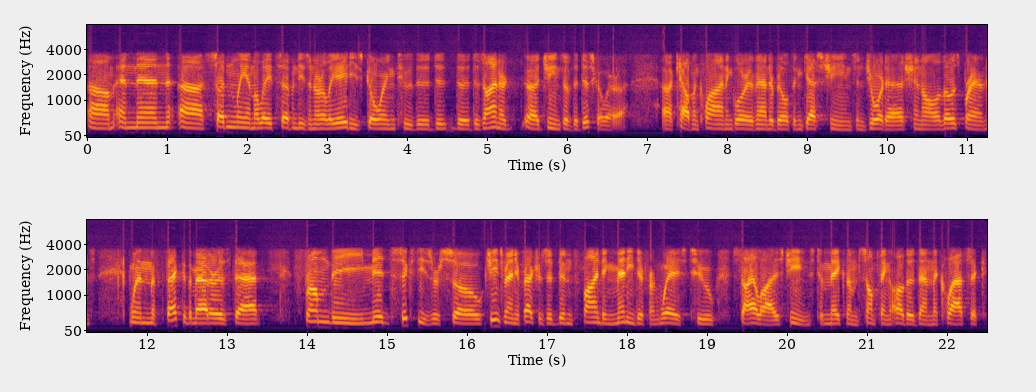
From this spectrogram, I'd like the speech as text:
um, and then uh, suddenly in the late 70s and early 80s, going to the the designer uh, jeans of the disco era, uh, Calvin Klein and Gloria Vanderbilt and Guess jeans and Jordache and all of those brands. When the fact of the matter is that from the mid 60s or so, jeans manufacturers had been finding many different ways to stylize jeans to make them something other than the classic,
